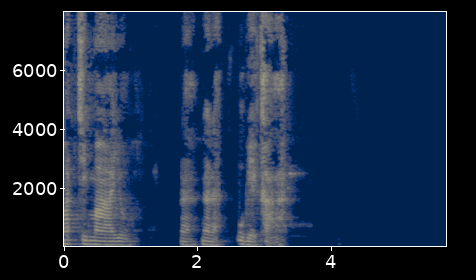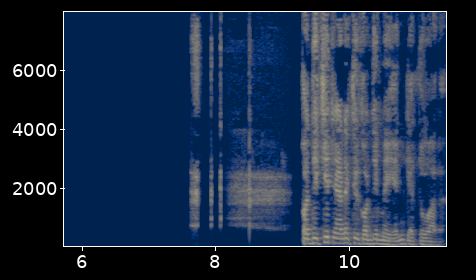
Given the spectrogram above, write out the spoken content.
มัชชิมาอยู่นะนั่นนะอุเบกขา คนที่คิดอย่างนั้นคือคนที่ไม่เห็นแก่ตัวแหละ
